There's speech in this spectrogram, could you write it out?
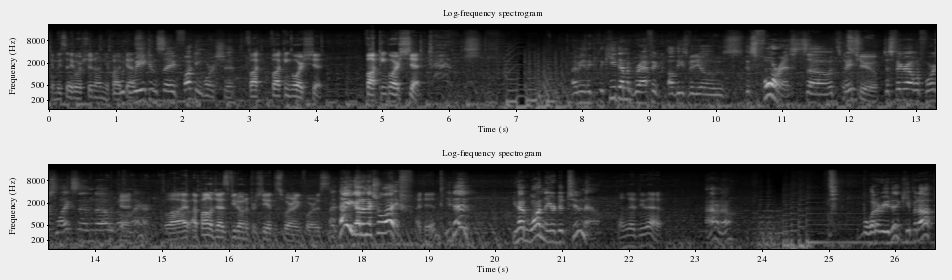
Can we say horseshit on your podcast? We can say fucking horse shit. Fuck, fucking horseshit. Fucking horseshit. I mean, the, the key demographic of these videos is Forrest, so it's That's basically true. just figure out what Forrest likes and uh, we'll Okay. go from there. Well, I, I apologize if you don't appreciate the swearing Forrest. Hey, you got an extra life. I did? You did. You had one, you did two now. How did I do that? I don't know. but whatever you did, keep it up.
